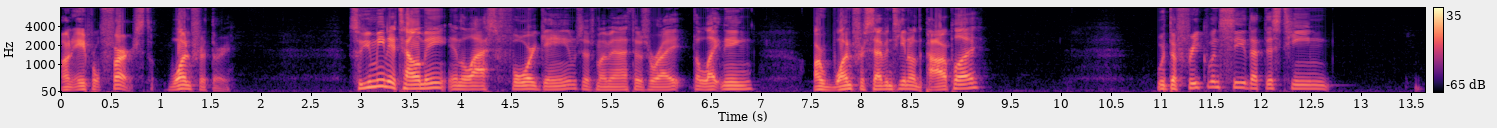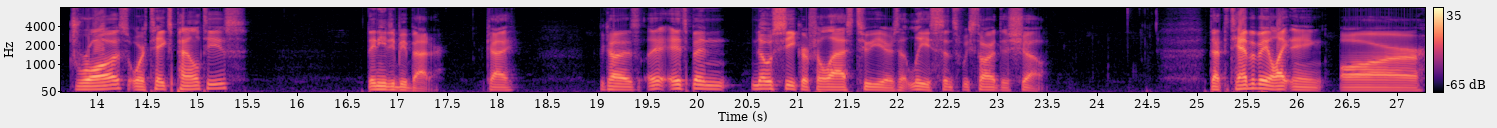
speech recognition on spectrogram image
on April 1st, 1 for 3. So you mean to tell me in the last four games, if my math is right, the Lightning are 1 for 17 on the power play? With the frequency that this team draws or takes penalties, they need to be better. Okay? Because it- it's been no secret for the last two years, at least since we started this show, that the Tampa Bay Lightning are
